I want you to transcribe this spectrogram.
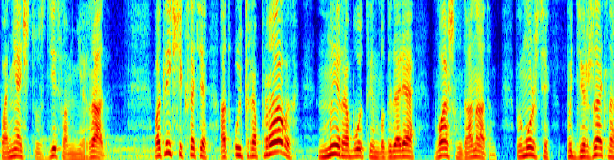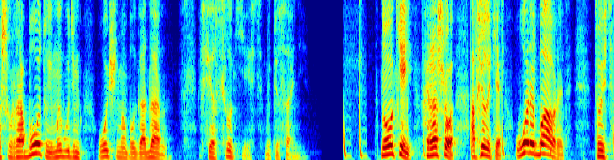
понять, что здесь вам не рады. В отличие, кстати, от ультраправых, мы работаем благодаря вашим донатам. Вы можете поддержать нашу работу, и мы будем очень вам благодарны. Все ссылки есть в описании. Ну окей, хорошо, а все-таки what about it? То есть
